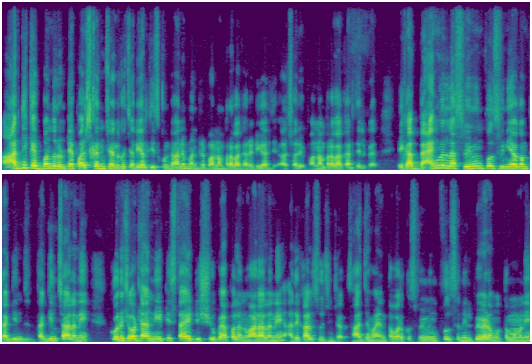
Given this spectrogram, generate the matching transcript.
ఆర్థిక ఇబ్బందులు ఉంటే పరిష్కరించేందుకు చర్యలు తీసుకుంటామని మంత్రి పొన్నం ప్రభాకర్ రెడ్డి గారు సారీ పొన్నం ప్రభాకర్ తెలిపారు. ఇక బెంగళూరులో స్విమ్మింగ్ పూల్స్ వినియోగం తగ్గి తగ్గించాలని కొన్ని చోట్ల నీటి స్థాయి టిష్యూ పేపర్లను వాడాలని అధికారులు సూచించారు. సాధ్యమైనంత వరకు స్విమ్మింగ్ పూల్స్ నిలిపివేయడం ఉత్తమమని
